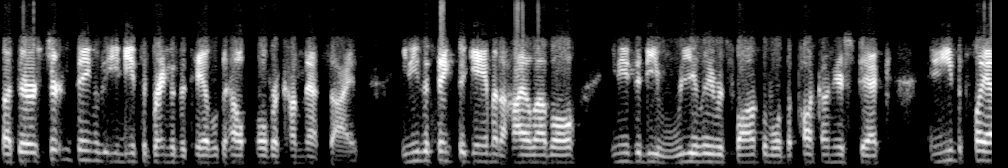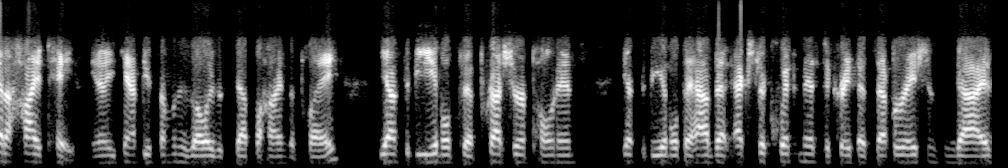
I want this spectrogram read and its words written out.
But there are certain things that you need to bring to the table to help overcome that size. You need to think the game at a high level. You need to be really responsible with the puck on your stick. And you need to play at a high pace. You know, you can't be someone who's always a step behind the play. You have to be able to pressure opponents. You have to be able to have that extra quickness to create that separation from guys.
